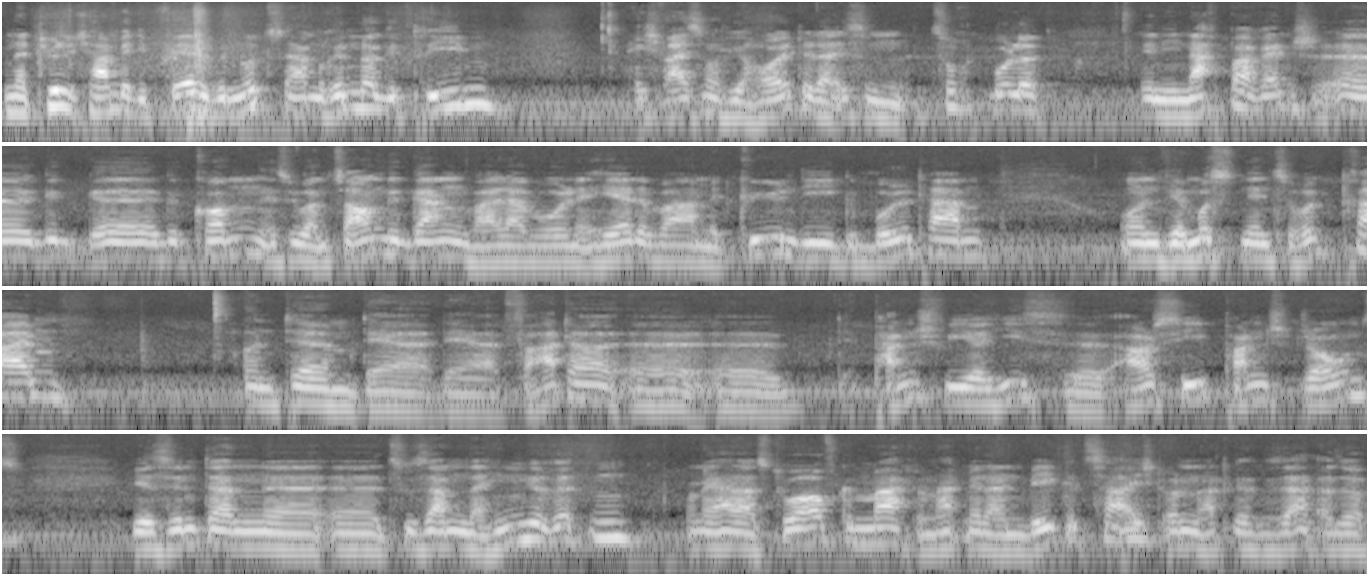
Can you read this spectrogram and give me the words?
natürlich haben wir die Pferde benutzt, haben Rinder getrieben. Ich weiß noch wie heute, da ist ein Zuchtbulle in die Nachbarrench äh, ge äh, gekommen, ist über den Zaun gegangen, weil da wohl eine Herde war mit Kühen, die gebullt haben. Und wir mussten den zurücktreiben. Und ähm, der, der Vater, äh, äh, Punch, wie er hieß, äh, RC Punch Jones, wir sind dann zusammen dahin geritten und er hat das Tor aufgemacht und hat mir dann einen Weg gezeigt und hat gesagt, also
